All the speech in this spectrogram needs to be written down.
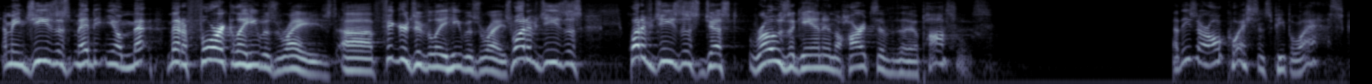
I mean, Jesus, maybe, you know, me- metaphorically he was raised, uh, figuratively he was raised. What if Jesus what if Jesus just rose again in the hearts of the apostles? Now, these are all questions people ask.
